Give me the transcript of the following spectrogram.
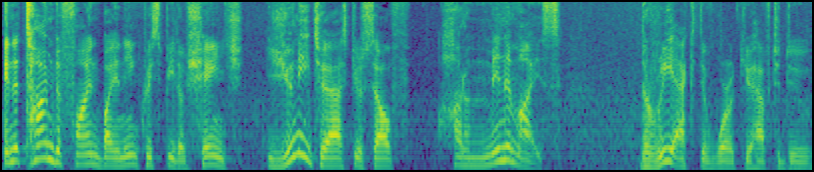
In a time defined by an increased speed of change, you need to ask yourself how to minimize the reactive work you have to do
